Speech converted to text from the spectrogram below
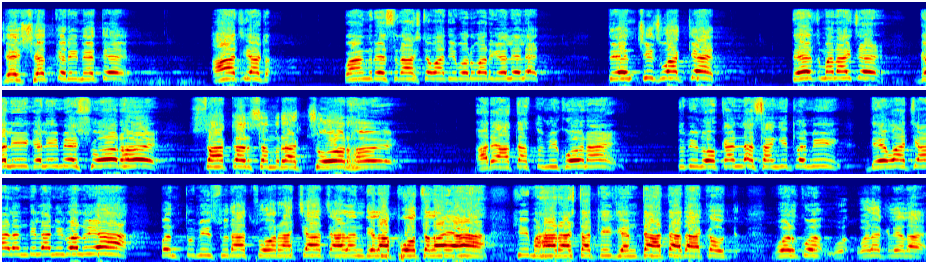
जे शेतकरी नेते आज या काँग्रेस राष्ट्रवादी बरोबर गेलेले आहेत, त्यांचीच वाक्य आहेत. तेच म्हणायचे गली गली में शोर है साखर सम्राट चोर है। अरे आता तुम्ही कोण आहे? तुम्ही लोकांना सांगितलं मी देवाच्या आळंदीला निघालूया पण तुम्ही सुद्धा चोराच्याच आळंदीला पोचला या ही महाराष्ट्रातली जनता आता दाखव ओळख ओळखलेला आहे.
